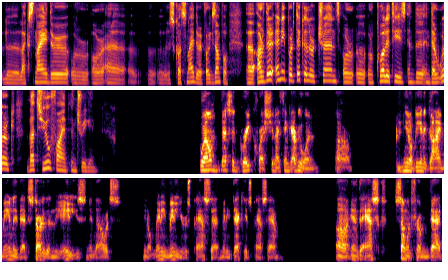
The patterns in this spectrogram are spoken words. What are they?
like Snyder or or Scott Snyder, for example? Are there any particular trends or or qualities in the in their work that you find intriguing? Well, that's a great question. I think everyone. You know, being a guy mainly that started in the 80s and now it's, you know, many, many years past that, many decades past that. Uh, and to ask someone from that,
